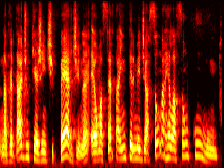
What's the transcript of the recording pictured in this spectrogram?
Na verdade, o que a gente perde, né? É uma certa intermediação na relação com o mundo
